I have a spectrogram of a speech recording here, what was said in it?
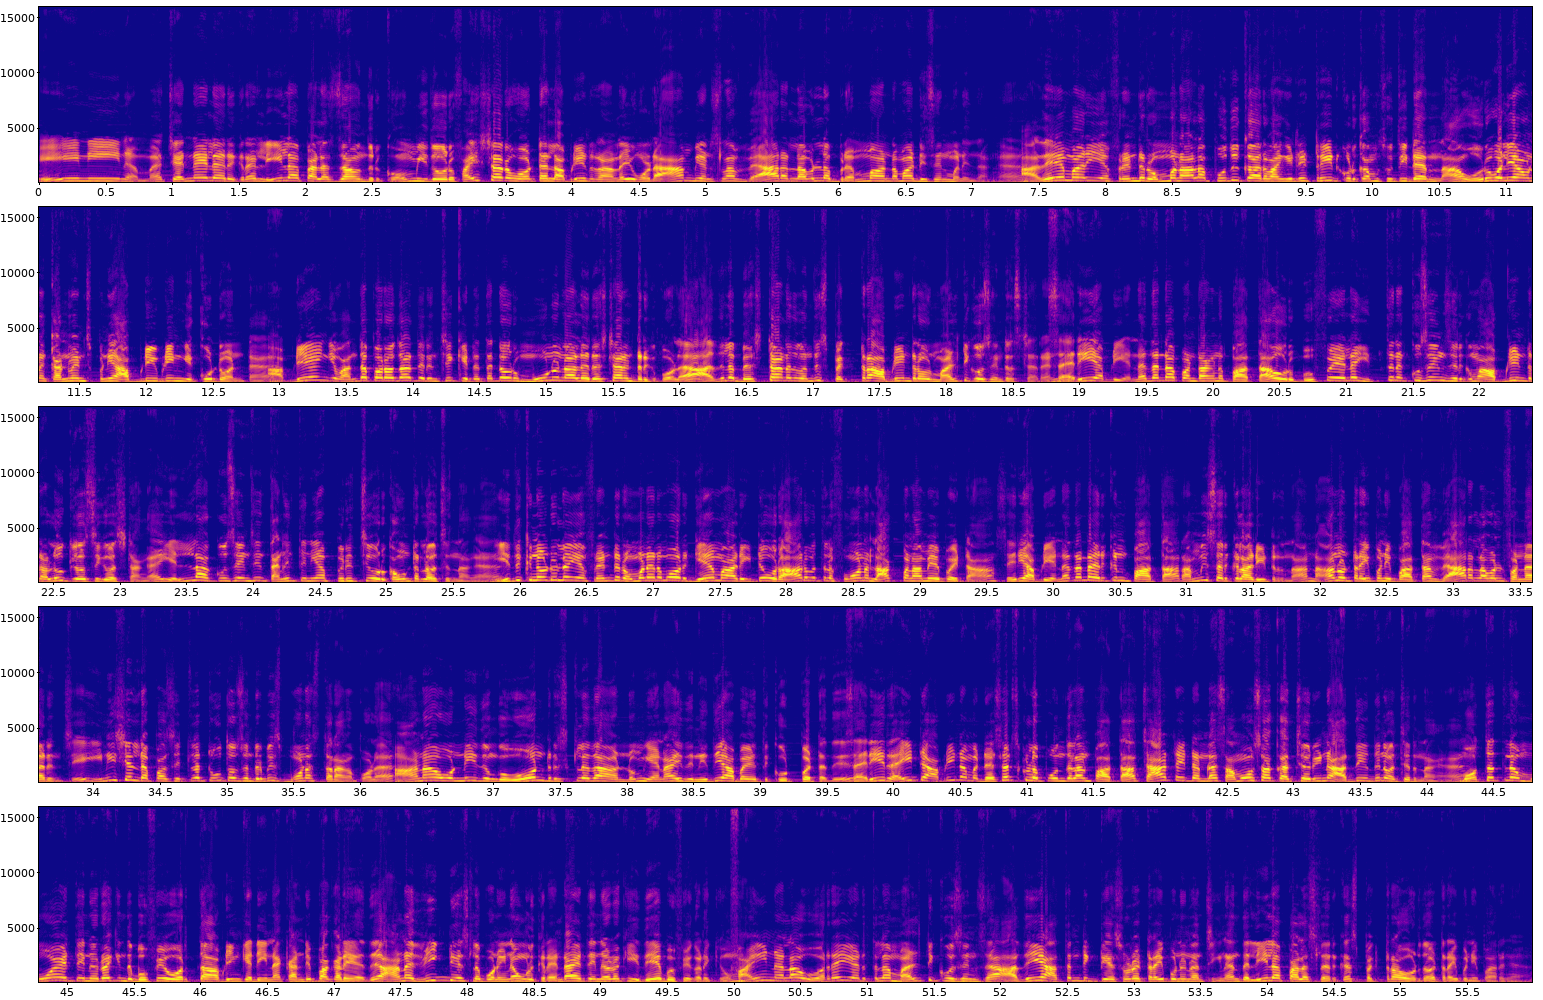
ஏய் நீ நம்ம சென்னையில இருக்கிற லீலா பேலஸ் தான் வந்திருக்கோம். இது ஒரு ஃபைவ் ஸ்டார் ஹோட்டல் அப்படின்றனால இவங்களோட ஆம்பியன்ஸ்லாம் வேற லெவல்ல பிரம்மாண்டமா டிசைன் பண்ணியிருந்தாங்க. அதே மாதிரி என் ஃப்ரெண்டு ரொம்ப நாளா புது கார் வாங்கிட்டு ட்ரீட் கொடுக்காம சுத்திட்டே இருந்தான் ஒரு வழியாக அவனை கன்வின்ஸ் பண்ணி அப்படி இப்படி இங்க கூட்டு வந்துட்டேன். அப்படியே இங்க வந்த பிறகு தான் தெரிஞ்சு கிட்டத்தட்ட ஒரு மூணு நாலு ரெஸ்டாரண்ட் இருக்கு போல அதுல பெஸ்டானது வந்து ஸ்பெக்ட்ரா அப்படின்ற ஒரு மல்டி கோசின் ரெஸ்டாரண்ட் சரி அப்படி என்னதான்டா பண்றாங்கன்னு பார்த்தா ஒரு புஃபேல இத்தனை குசைன்ஸ் இருக்குமா அப்படின்ற அளவுக்கு யோசிக்க வச்சிட்டாங்க. எல்லா குசைன்ஸையும் தனித்தனியா பிரிச்சு ஒரு கவுண்டர்ல வச்சிருந்தாங்க. இதுக்கு நடுவில் என் ஃப்ரெண்டு ரொம்ப நேரமா ஒரு கேம் ஆடிட்டு ஒரு ஆர்வத்துல போனை லாக் பண்ணாமே போயிட்டான். சரி அப்படி என்ன இருக்குன்னு பார்த்தா ரம்மி சர்க்கிள் ஆடிட்டு இருந்தான். நானும் ட்ரை பண்ணி பார்த்தேன். வேற லெவல் ஃபன்னா இருந்துச்சு. இனிஷியல் டெபாசிட்ல டூ தௌசண்ட் ருபீஸ் போனஸ் தராங்க போல. ஆனா ஒண்ணு இது உங்க ஓன் ரிஸ்க்ல தான் ஆடணும். ஏன்னா இது நிதி அபாயத்துக்கு உட்பட்டது. சரி ரைட் அப்படி நம்ம டெசர்ட்ஸ்குள்ள பூந்தலான்னு பார்த்தா சாட் ஐட்டம்ல சமோசா கச்சோரின்னு அது இதுன்னு வச்சிருந்தாங்க. மொத்தத்துல மூவாயிரத்தி ஐநூறுக்கு இந்த புஃபே ஒர்த்தா அப்படின்னு கேட்டீங்கன்னா கண்டிப்பா கிடையாது. ஆனா வீக் டேஸ்ல போனீங்கன்னா உங்களுக்கு ரெண்டாயிரத்தி ஐநூறுக்கு இதே புஃபே கிடைக்கும். ஃபைனலா ஒரே இடத்துல மல்டி குசின்ஸ் அதே அத்தன்டிக் டேஸ்டோட ட்ரை பண்ணுன்னு வச்சீங்கன்னா இந்த லீலா பேலஸ்ல இருக்க ஸ்பெக்ட்ரா ஒரு ட்ரை பண்ணி பாருங்க.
